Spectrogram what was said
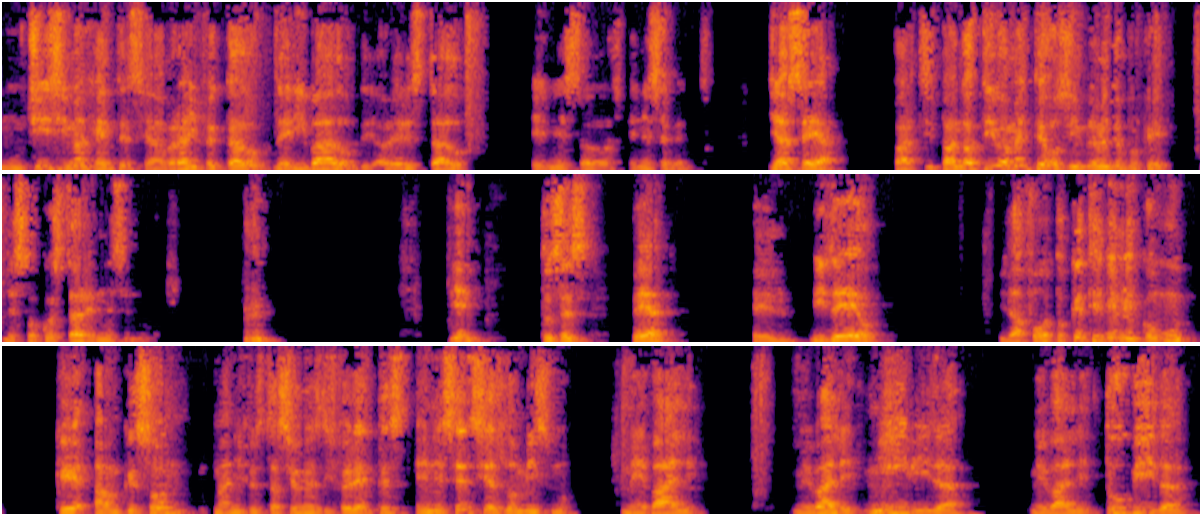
muchísima gente se habrá infectado derivado de haber estado en, estos, en ese evento, ya sea participando activamente o simplemente porque les tocó estar en ese lugar. Bien, entonces, vean el video y la foto. ¿Qué tienen en común? Que aunque son manifestaciones diferentes, en esencia es lo mismo. Me vale. Me vale mi vida, me vale tu vida,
